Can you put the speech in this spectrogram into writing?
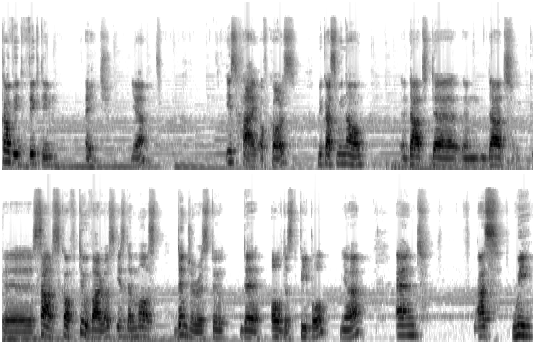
COVID victim age. Yeah, is high, of course, because we know that the um, that uh, SARS-CoV-2 virus is the most dangerous to the oldest people, yeah, and as we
